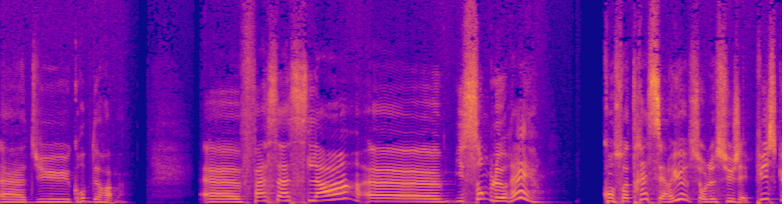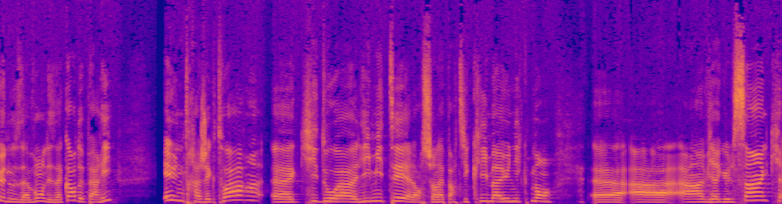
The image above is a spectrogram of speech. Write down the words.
euh, du groupe de Rome. face à cela, il semblerait qu'on soit très sérieux sur le sujet, puisque nous avons les accords de Paris et une trajectoire euh, qui doit limiter, alors sur la partie climat uniquement, euh, à, 1,5,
